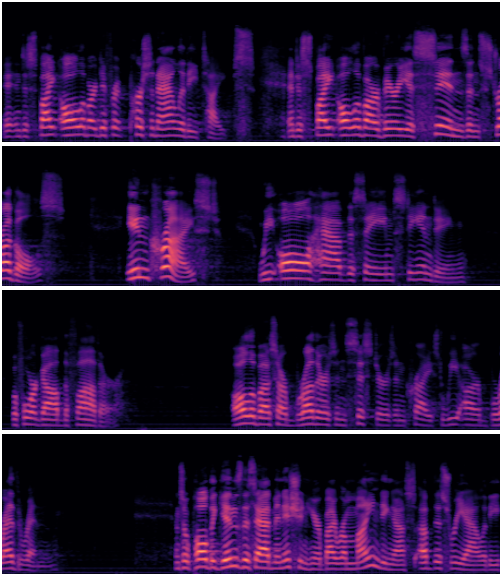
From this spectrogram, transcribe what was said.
and despite all of our different personality types, and despite all of our various sins and struggles, in Christ, we all have the same standing before God the Father. All of us are brothers and sisters in Christ. We are brethren. And so Paul begins this admonition here by reminding us of this reality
